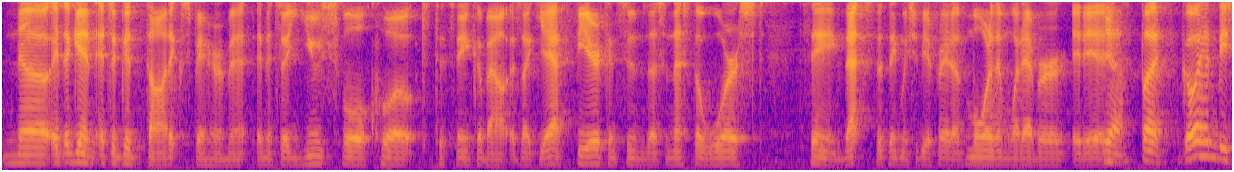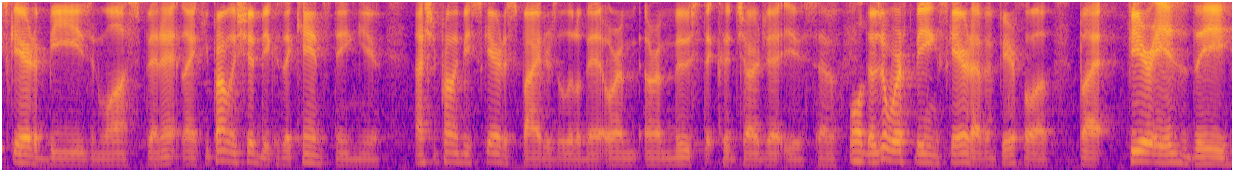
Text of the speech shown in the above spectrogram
no it's again it's a good thought experiment and it's a useful quote to think about. It's like yeah fear consumes us and that's the worst thing. That's the thing we should be afraid of more than whatever it is. Yeah. but go ahead and be scared of bees and wasps in it. Like you probably should be because they can sting you. I should probably be scared of spiders a little bit or a, or a moose that could charge at you. So Well- those are worth being scared of and fearful of. But fear is the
